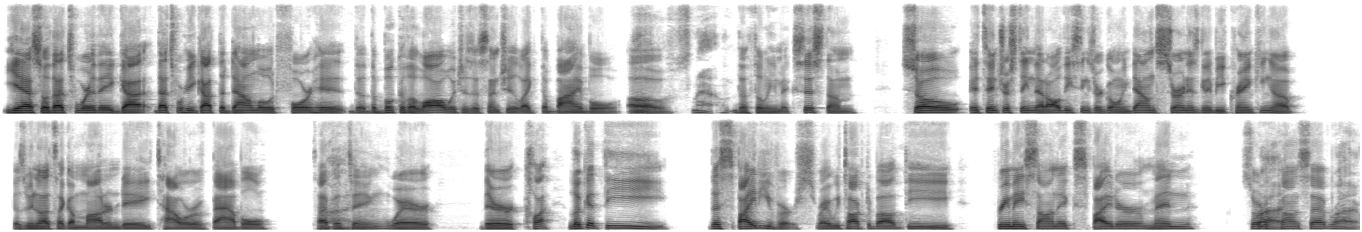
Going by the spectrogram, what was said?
Yeah, so that's where they got that's where he got the download for his the, the book of the law, which is essentially like the Bible Oh, of snap. the Thelemic system. So it's interesting that all these things are going down. CERN is going to be cranking up because we know that's like a modern day Tower of Babel type of thing where they're cl- look at the the Spidey verse, right? We talked about the Freemasonic Spider Men sort Right, of concept, Right.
